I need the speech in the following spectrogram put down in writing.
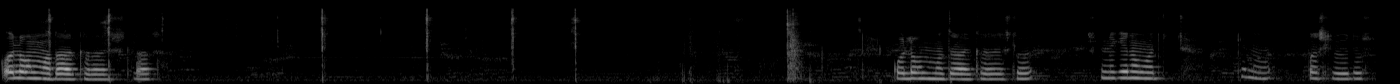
Gol olmadı arkadaşlar. Gol olmadı arkadaşlar. Şimdi gene maç gene başlıyoruz.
